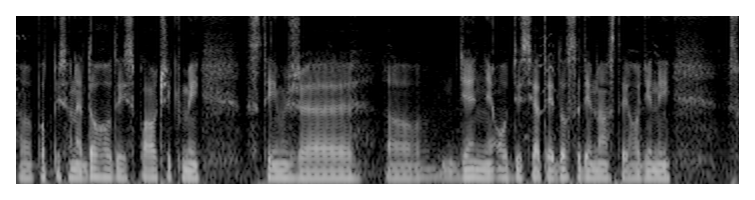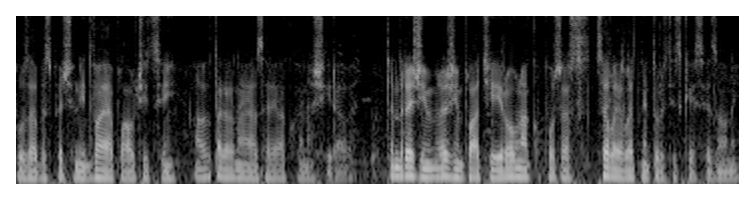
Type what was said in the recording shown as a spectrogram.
e, podpísané dohody s plavčikmi s tým, že denne od 10. do 17. hodiny sú zabezpečení dvaja plavčici, tak na jazere ako aj na Šírave ten režim, režim platí rovnako počas celej letnej turistickej sezóny.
